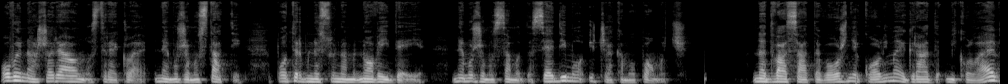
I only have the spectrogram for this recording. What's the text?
Ovo je naša realnost, rekla je. Ne možemo stati. Potrebne su nam nove ideje. Ne možemo samo da sedimo i čekamo pomoć. Na dva sata vožnje kolima je grad Mikolajev,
